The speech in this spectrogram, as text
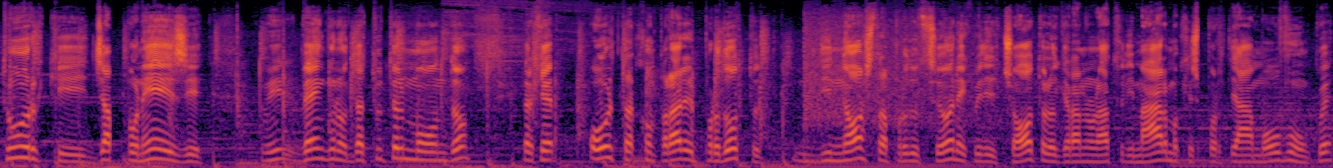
turchi, giapponesi, vengono da tutto il mondo perché oltre a comprare il prodotto di nostra produzione, quindi il ciotolo, il granulato di marmo che esportiamo ovunque,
